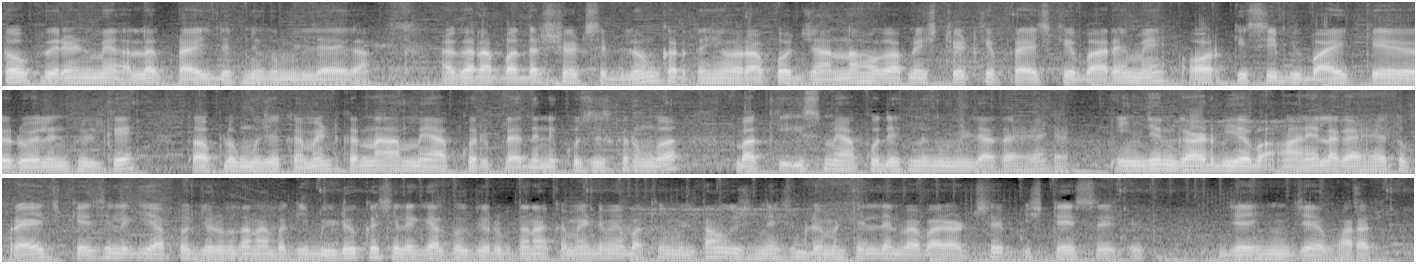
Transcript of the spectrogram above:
टॉप वेरिएंट में अलग प्राइस देखने को मिल जाएगा। अगर आप अदर स्टेट से बिलोंग करते हैं और आपको जानना होगा अपने स्टेट के प्राइस के बारे में और किसी भी बाइक के रॉयल इनफील्ड के तो आप लोग मुझे कमेंट करना, मैं आपको रिप्लाई देने की कोशिश करूँगा। बाकी इसमें आपको देखने को मिल जाता है। इंजन गार्ड भी अब आने लगा है तो प्राइस कैसी लगी आप लोग ज़रूर बताना। बाकी वीडियो कैसी लगी आप लोग ज़रूर बताना। कमेंट में बाकी मिलता हूँ। नेक्स्ट वीडियो में टिल देन बाय बाय स्टेज से जय हिंद जय भारत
